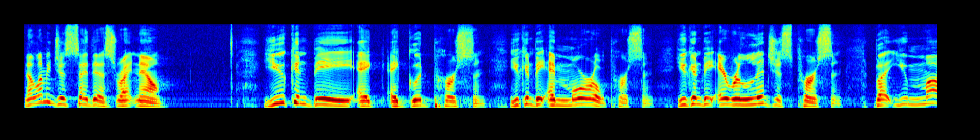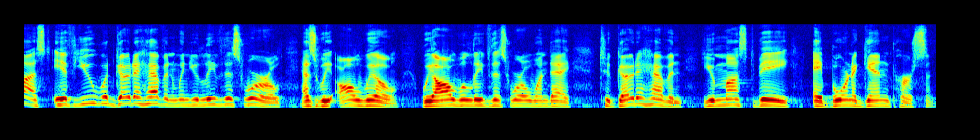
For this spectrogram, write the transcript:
Now, let me just say this right now. You can be a, a good person, you can be a moral person, you can be a religious person, but you must, if you would go to heaven when you leave this world, as we all will, we all will leave this world one day. To go to heaven, you must be a born again person.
